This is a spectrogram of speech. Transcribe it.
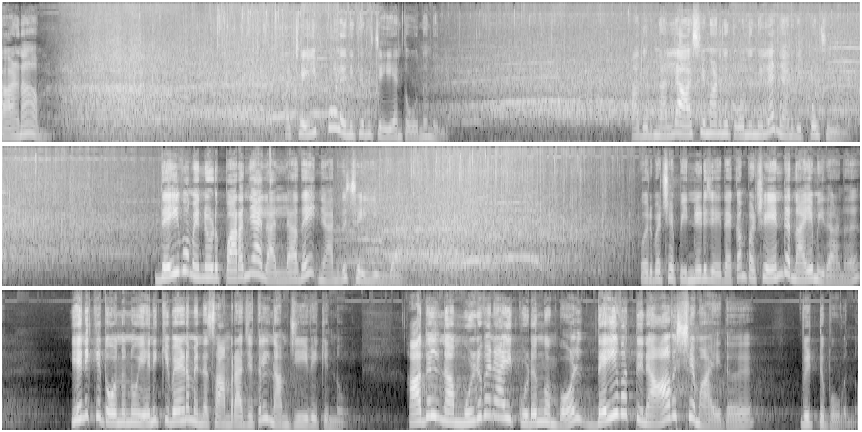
കാണാം. പക്ഷെ ഇപ്പോൾ എനിക്കത് ചെയ്യാൻ തോന്നുന്നില്ല. അതൊരു നല്ല ആശയമാണെന്ന് തോന്നുന്നില്ല ഞാനത് ഇപ്പോൾ ചെയ്യില്ല ദൈവം എന്നോട് പറഞ്ഞാലല്ലാതെ ഞാനത് ചെയ്യില്ല. ഒരുപക്ഷെ പിന്നീട് ചെയ്തേക്കാം. പക്ഷേ എന്റെ നയം ഇതാണ്. എനിക്ക് തോന്നുന്നു എനിക്ക് വേണമെന്ന സാമ്രാജ്യത്തിൽ നാം ജീവിക്കുന്നു. അതിൽ നാം മുഴുവനായി കുടുങ്ങുമ്പോൾ ദൈവത്തിന് ആവശ്യമായത് വിട്ടുപോകുന്നു.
